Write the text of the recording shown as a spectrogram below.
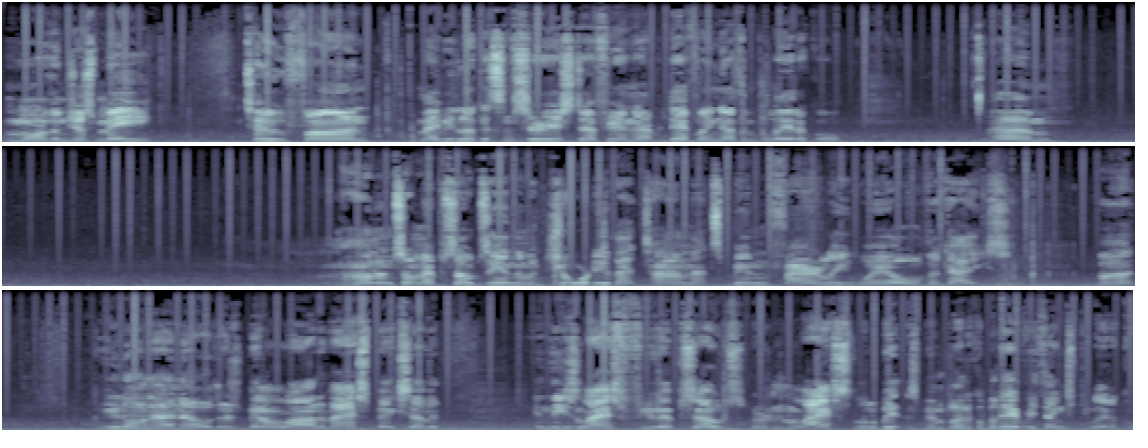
more than just me. Two, fun. Maybe look at some serious stuff here and there, but definitely nothing political. Um, 100 and some episodes in, the majority of that time, that's been fairly well the case. But, you know, and I know there's been a lot of aspects of it in these last few episodes, or in the last little bit that's been political, but everything's political.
